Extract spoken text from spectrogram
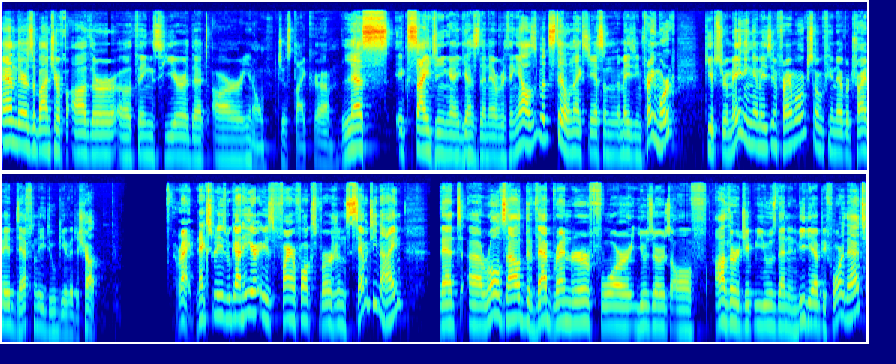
And there's a bunch of other uh, things here that are, you know, just like uh, less exciting, I guess, than everything else. But still, Next.js is an amazing framework. Keeps remaining amazing framework. So if you never tried it, definitely do give it a shot. Right, next release we got here is Firefox version 79 that uh, rolls out the web renderer for users of other GPUs than NVIDIA before that.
